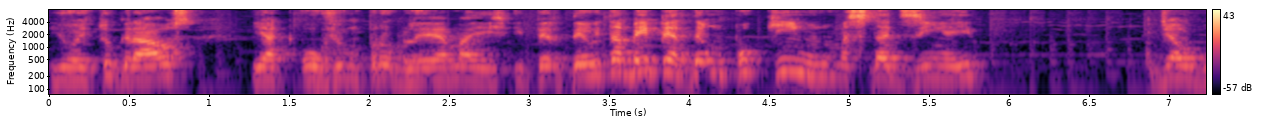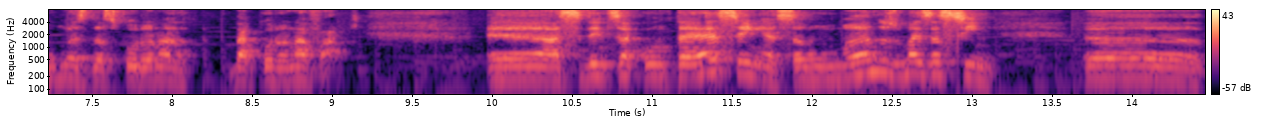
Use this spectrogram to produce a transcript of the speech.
e 8 graus, e a, houve um problema e, e, perdeu, e também perdeu um pouquinho numa cidadezinha aí de algumas das corona, da Coronavac. É, acidentes acontecem, é, são humanos, mas assim, uh,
